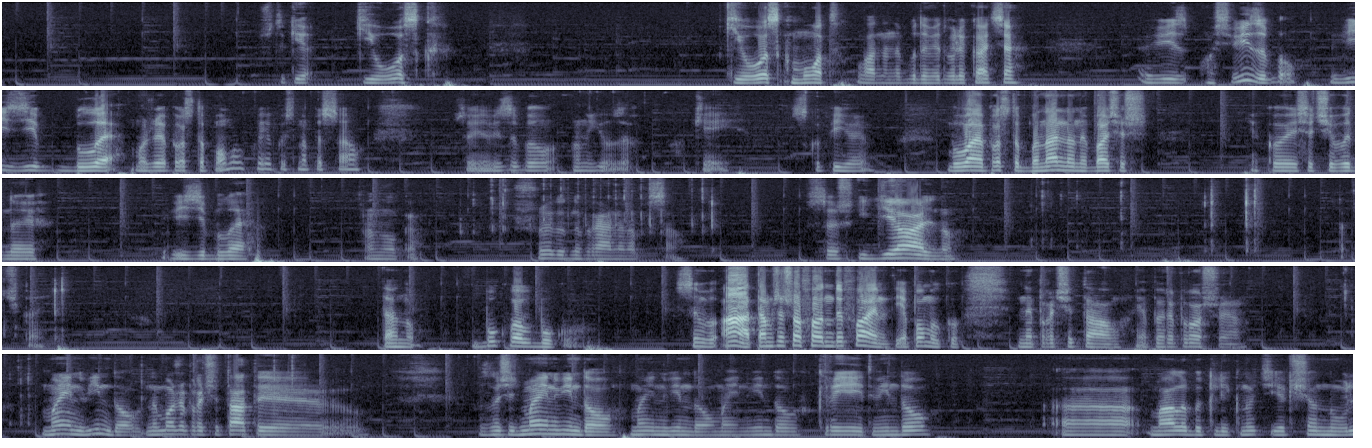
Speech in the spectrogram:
Що таке кіоск. Кіоск мод. Ладно, не будемо відволікатися. Віз... Ось visible. Visible. Може я просто помилку якусь написав. So visible on user. Окей. Скопіюємо. Буває просто банально не бачиш якоїсь очевидної візібле. А ну-ка. Що я тут неправильно написав? Все ж ідеально. Так, чекай. Та ну. Буква в букву. Символ. А, там же що undefined. Я помилку не прочитав. Я перепрошую. Main window. Не можу прочитати. Значить, main window. Main window, main window. Create window. Е, мали би клікнути. Якщо 0,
